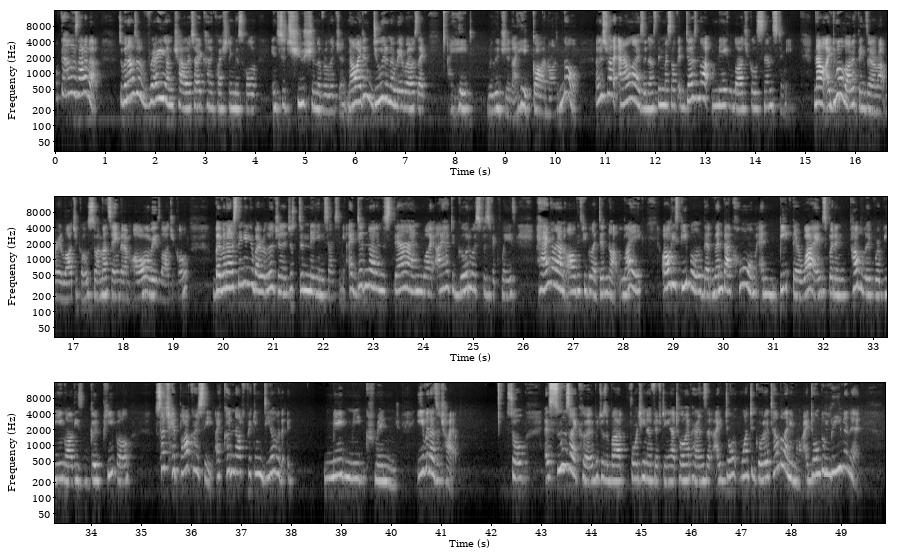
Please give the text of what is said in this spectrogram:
What the hell is that about? So, when I was a very young child, I started kind of questioning this whole institution of religion. Now, I didn't do it in a way where I was like, I hate religion, I hate God, and all that. No, I was just trying to analyze it, and I was thinking to myself, it does not make logical sense to me. Now, I do a lot of things that are not very logical, so I'm not saying that I'm always logical. But when I was thinking about religion, it just didn't make any sense to me. I did not understand why I had to go to a specific place, hang around all these people I did not like, all these people that went back home and beat their wives, but in public were being all these good people. Such hypocrisy. I could not freaking deal with it. It made me cringe, even as a child. So as soon as I could, which was about 14 or 15, I told my parents that I don't want to go to a temple anymore. I don't believe in it.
